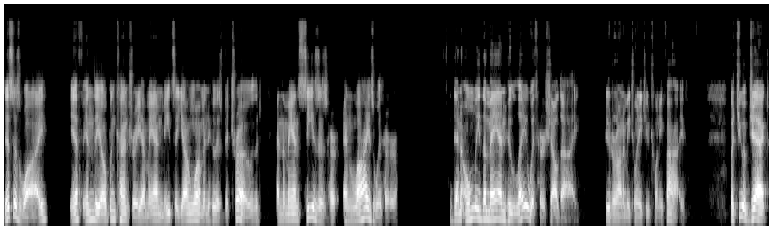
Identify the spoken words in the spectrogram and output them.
This is why, if in the open country a man meets a young woman who is betrothed, and the man seizes her and lies with her, then only the man who lay with her shall die. Deuteronomy 22:25. But you object,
